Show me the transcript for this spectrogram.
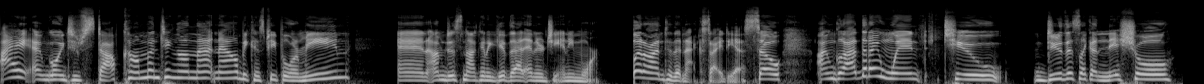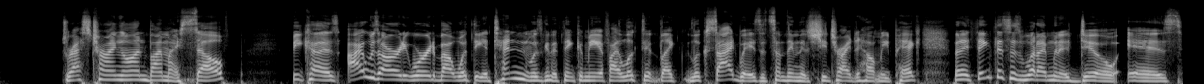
I am going to stop commenting on that now because people are mean and I'm just not going to give that energy anymore. But on to the next idea. So I'm glad that I went to do this like initial dress trying on by myself because I was already worried about what the attendant was going to think of me if I looked at like look sideways at something that she tried to help me pick. But I think this is what I'm going to do is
